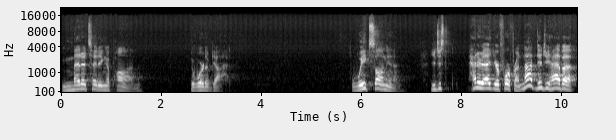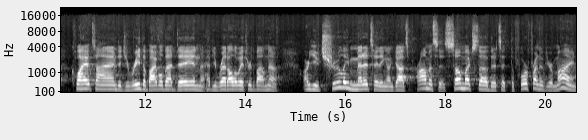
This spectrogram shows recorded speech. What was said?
meditating upon the Word of God. Weeks on end. You just had it at your forefront. Not did you have a quiet time, did you read the Bible that day, and have you read all the way through the Bible? No. Are you truly meditating on God's promises so much so that it's at the forefront of your mind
